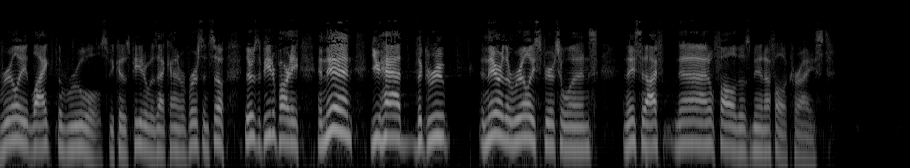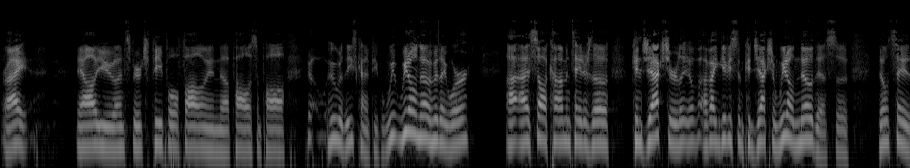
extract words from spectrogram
really liked the rules because Peter was that kind of a person. So there was the Peter party. And then you had the group, and they were the really spiritual ones. And they said, I, nah, I don't follow those men. I follow Christ. Right? All you unspiritual people following uh, Apollos and Paul. Who were these kind of people? We, we don't know who they were. I saw commentators, though, conjecture. If I can give you some conjecture, we don't know this. So don't say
